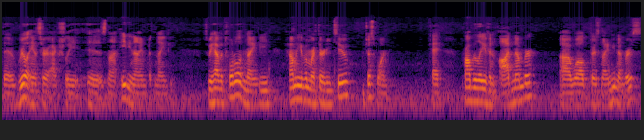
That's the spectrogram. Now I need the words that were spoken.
the real answer actually is not 89, but 90. So we have a total of 90. How many of them are 32? Just one. Okay Probably an odd number, uh, well, there's 90 numbers.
